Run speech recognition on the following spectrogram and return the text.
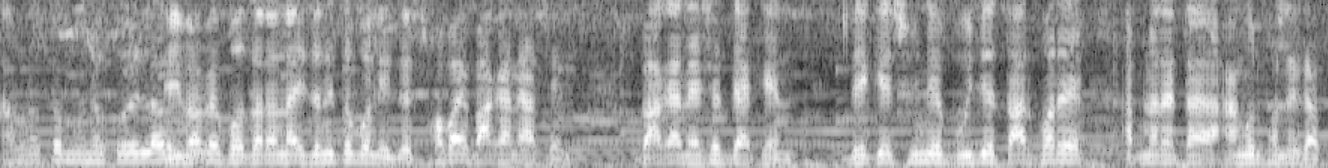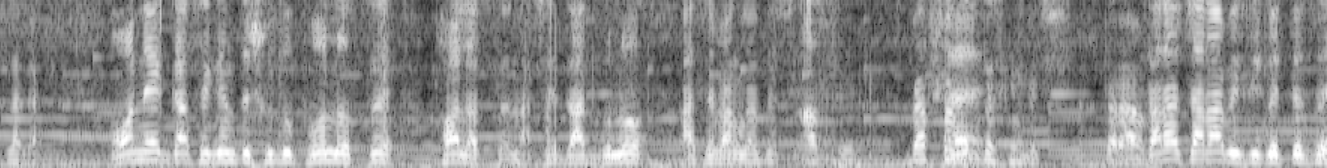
আমরা তো মনে করিলাম এইভাবে প্রচারণা এই জন্যই তো বলি যে সবাই বাগানে আসেন। বাগানে এসে দেখেন দেখে শুনে বুঝে তারপরে আপনার একটা আঙুর ফলের গাছ লাগান। অনেক গাছে কিন্তু শুধু ফুল হচ্ছে ফল হচ্ছে না। সেই জাতগুলো আছে বাংলাদেশে। আছে। ব্যবসা হ্যাঁ। করতেছে কিন্তু তারা। তারা চারা বিক্রি করতেছে।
